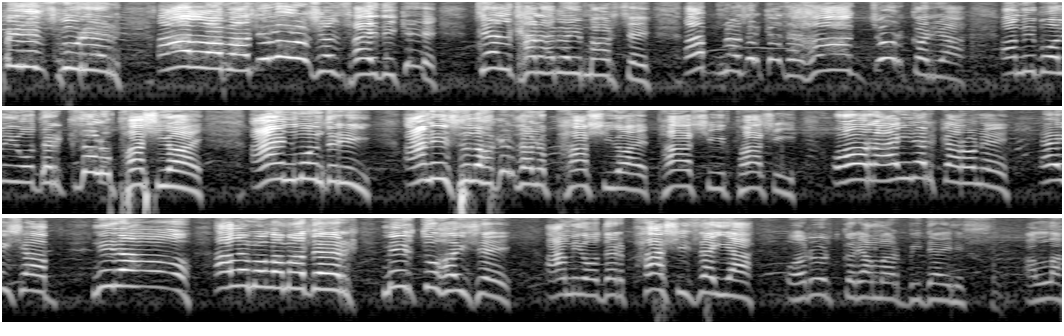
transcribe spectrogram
পিরিজপুরের আল্লামা দিলুর হোসেন সাইদিকে জেলখানায় মারছে আপনাদের কাছে হাত জোর করিয়া আমি বলি, ওদের যেন ফাঁসি হয়। আইনমন্ত্রী আনিসুল হকের যেন ফাঁসি হয়, ফাঁসি ফাঁসি। ওর আইনের কারণে এইসব নিরা আলমুল আমাদের মৃত্যু হয়েছে আমি ওদের ফাঁসি চাইয়া অনুরোধ করে আমার বিদায় নিচ্ছি। আল্লাহ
